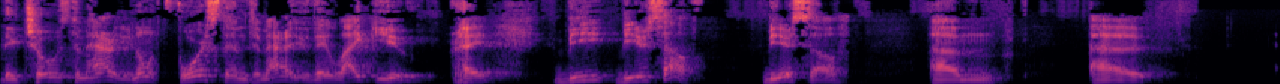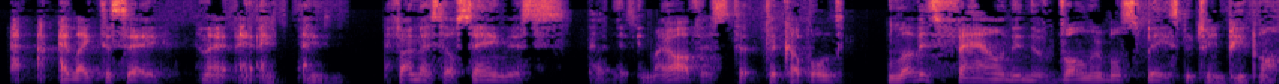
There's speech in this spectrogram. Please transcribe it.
they chose to marry you. No one forced them to marry you. They like you, right? Be be yourself. Be yourself. Um, uh, I, I, like to say, and I, I, I, find myself saying this in my office to, to couples. Love is found in the vulnerable space between people.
